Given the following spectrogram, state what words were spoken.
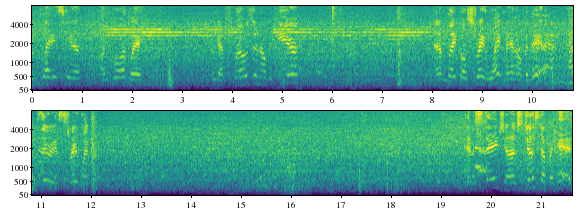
Different plays here on Broadway. We got Frozen over here. And a play called Straight White Man over there. I'm serious, Straight White Man. Anastasia is just up ahead.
